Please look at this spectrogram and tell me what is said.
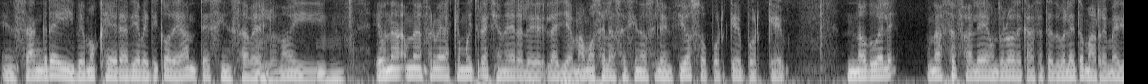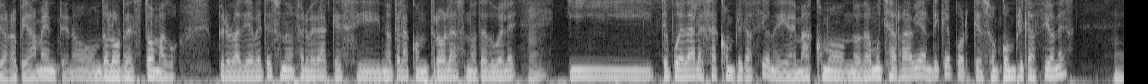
en sangre y vemos que era diabético de antes sin saberlo, ¿no? Y es una, enfermedad que es muy traicionera, la llamamos el asesino silencioso, ¿por qué? Porque no duele, una cefalea, un dolor de cabeza te duele, toma remedio rápidamente, ¿no? Un dolor de estómago. Pero la diabetes es una enfermedad que si no te la controlas no te duele mm. y te puede dar esas complicaciones. Y además como nos da mucha rabia, Enrique, porque son complicaciones mm.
